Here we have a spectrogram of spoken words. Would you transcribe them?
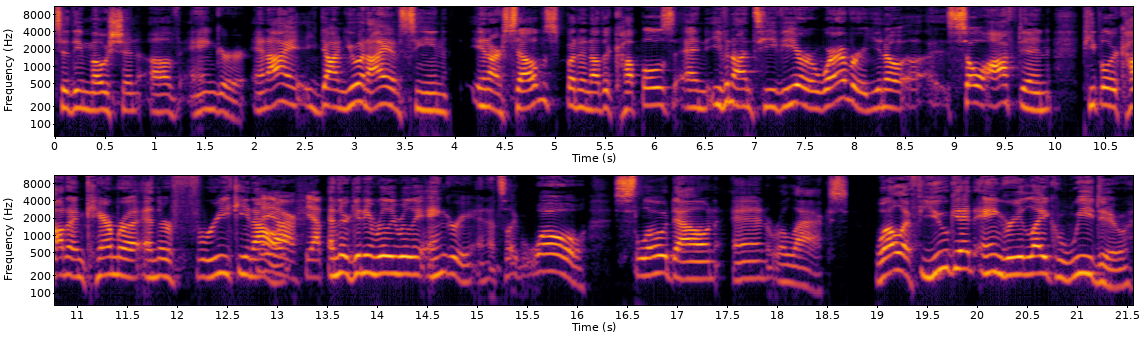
to the emotion of anger. And I, Dawn, you and I have seen in ourselves, but in other couples and even on TV or wherever, you know, uh, so often people are caught on camera and they're freaking out are, yep. and they're getting really, really angry. And it's like, whoa, slow down and relax. Well, if you get angry like we do,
